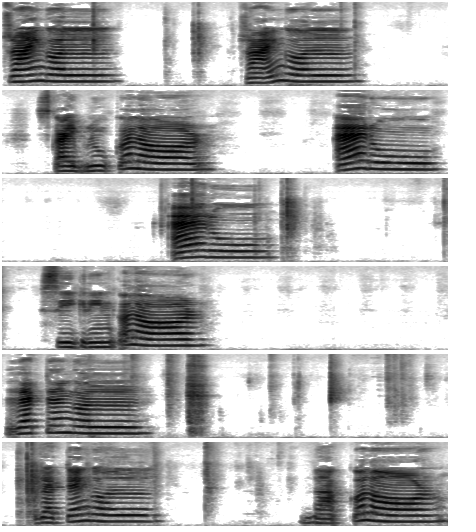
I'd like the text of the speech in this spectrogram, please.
triangle triangle sky blue color. Arrow. Arrow. Sea green color. Rectangle. Rectangle. Black color.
